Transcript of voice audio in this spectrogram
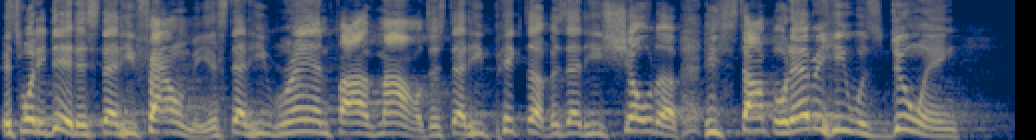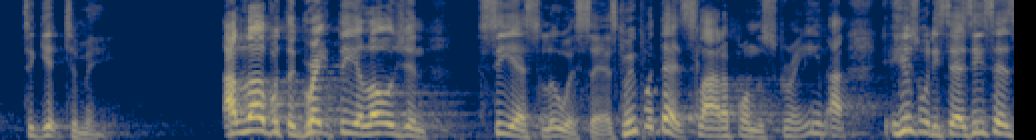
it's what he did. It's that he found me. It's that he ran five miles. It's that he picked up. It's that he showed up. He stopped whatever he was doing to get to me. I love what the great theologian C.S. Lewis says. Can we put that slide up on the screen? I, here's what he says He says,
